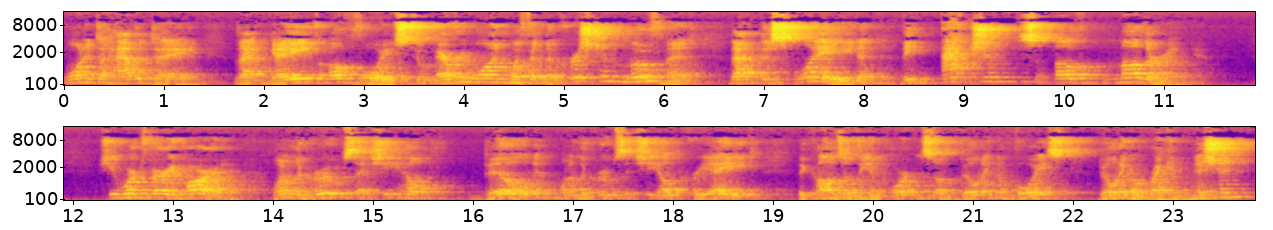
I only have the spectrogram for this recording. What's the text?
wanted to have a day that gave a voice to everyone within the Christian movement that displayed the actions of mothering. She worked very hard. One of the groups that she helped build, one of the groups that she helped create, because of the importance of building a voice, building a recognition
